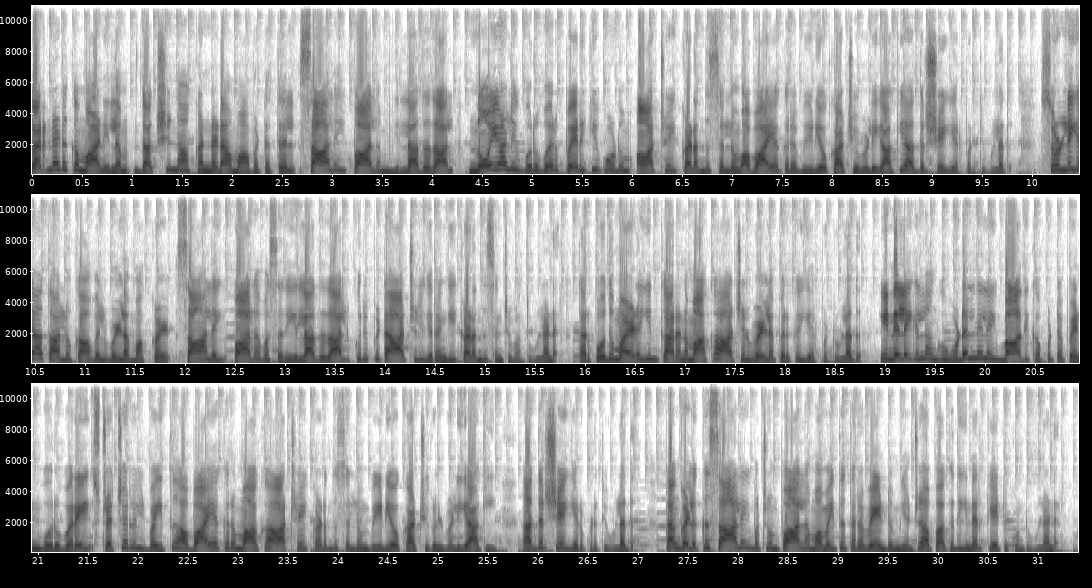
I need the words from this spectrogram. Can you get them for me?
கர்நாடக மாநிலம் தக்ஷிணா கன்னடா மாவட்டத்தில் சாலை பாலம் இல்லாததால் நோயாளி ஒருவர் பெருகி ஓடும் ஆற்றை கடந்து செல்லும் அபாயகர வீடியோ காட்சி வெளியாகி அதிர்ச்சியை ஏற்படுத்தியுள்ளது. சுள்ளியா தாலுகாவில் உள்ள மக்கள் சாலை பால வசதி இல்லாததால் குறிப்பிட்ட ஆற்றில் இறங்கி கடந்து சென்று வந்துள்ளனர். தற்போது மழையின் காரணமாக ஆற்றில் வெள்ளப்பெருக்கு ஏற்பட்டுள்ளது. இந்நிலையில் அங்கு உடல்நிலை பாதிக்கப்பட்ட பெண் ஒருவரை ஸ்ட்ரெச்சரில் வைத்து அபாயகரமாக ஆற்றை கடந்து செல்லும் வீடியோ காட்சிகள் வெளியாகி அதிர்ச்சியை ஏற்படுத்தியுள்ளது. தங்களுக்கு சாலை மற்றும் பாலம் அமைத்து தர வேண்டும் என்று பகுதியினர் கேட்டுக் கொண்டுள்ளனர்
